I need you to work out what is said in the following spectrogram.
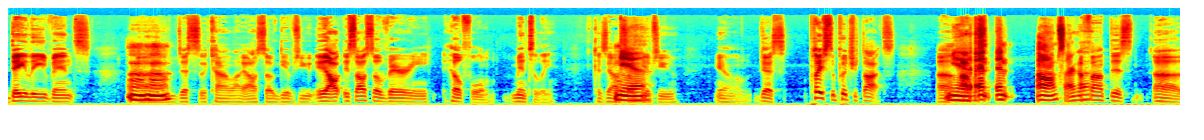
daily events. Mm-hmm. Um, just to kind of like also gives you it, it's also very helpful mentally because it also yeah. gives you you know just place to put your thoughts. Uh, yeah, was, and and oh, I'm sorry. I found this uh,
